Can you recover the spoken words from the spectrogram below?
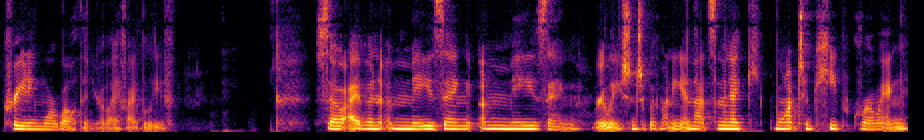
creating more wealth in your life, I believe. So I have an amazing, amazing relationship with money. And that's something I want to keep growing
